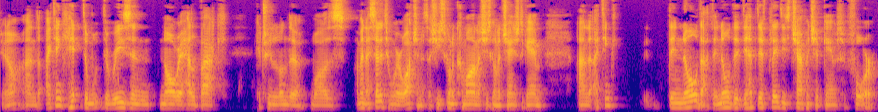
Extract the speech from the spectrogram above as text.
you know. And I think the the reason Norway held back Katrina Lunde was, I mean, I said it to when we were watching it, that she's going to come on and she's going to change the game. And I think they know that they know that they have, they've played these championship games before.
